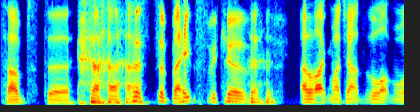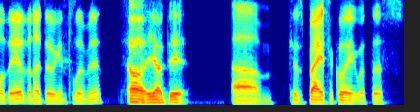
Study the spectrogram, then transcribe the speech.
Tubbs, to to, to Bates because I like my chances a lot more there than I do against Lumineth. oh yeah, I bet. Um, because basically with this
